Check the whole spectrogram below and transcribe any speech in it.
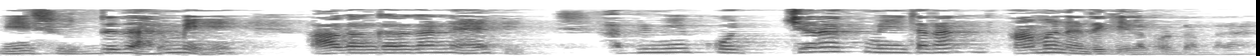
මේ සුද්ධ ධර්මයේ ආගම් කරගන්න හැටි. අපි මේ කොච්චරක් මේ තරම් අමනද කියලා පොඩ්ඩක් බලන්න.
